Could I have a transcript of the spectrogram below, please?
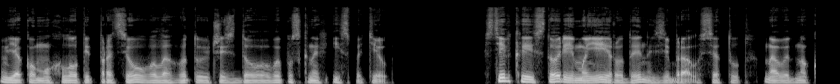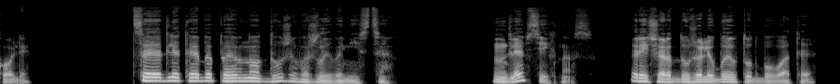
в якому хлоп підпрацьовувала, готуючись до випускних іспитів. Стільки історій моєї родини зібралося тут, на видноколі. Це для тебе, певно, дуже важливе місце. Для всіх нас. Річард дуже любив тут бувати,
